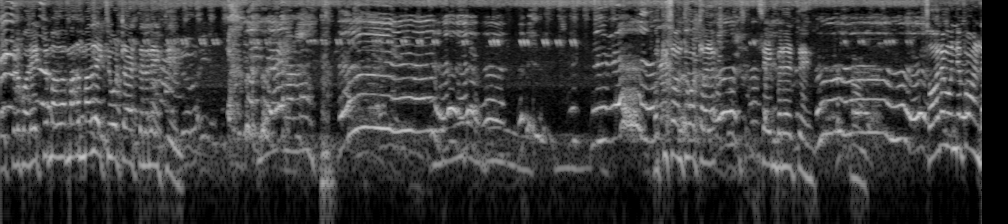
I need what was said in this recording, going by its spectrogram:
ലൈറ്റ് പോലെ ലൈറ്റ് മ ലൈറ്റ് കൊടുത്തായിരുന്നല്ലോ ലൈറ്റ്. അവർക്ക് സ്വന്തം കൊടുത്ത സെയിമ്പനത്തെ സോന മുന്നിൽ പോണ്ട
